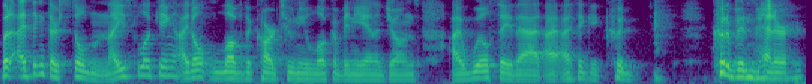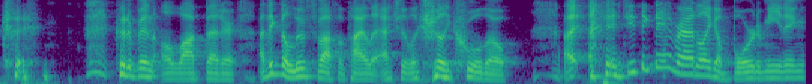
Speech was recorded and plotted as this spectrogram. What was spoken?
but I think they're still nice looking. I don't love the cartoony look of Indiana Jones. I will say that. I, I think it could could have been better. could could have been a lot better. I think the Luftwaffe pilot actually looks really cool though. I, do you think they ever had like a board meeting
